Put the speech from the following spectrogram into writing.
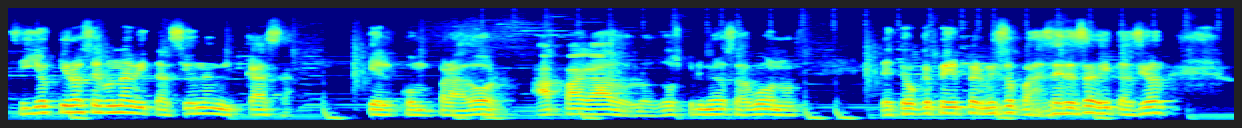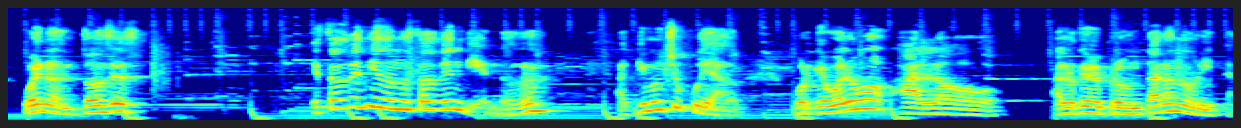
Si yo quiero hacer una habitación en mi casa que el comprador ha pagado los dos primeros abonos, le tengo que pedir permiso para hacer esa habitación. Bueno, entonces, ¿estás vendiendo o no estás vendiendo? Aquí mucho cuidado, porque vuelvo a lo, a lo que me preguntaron ahorita.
